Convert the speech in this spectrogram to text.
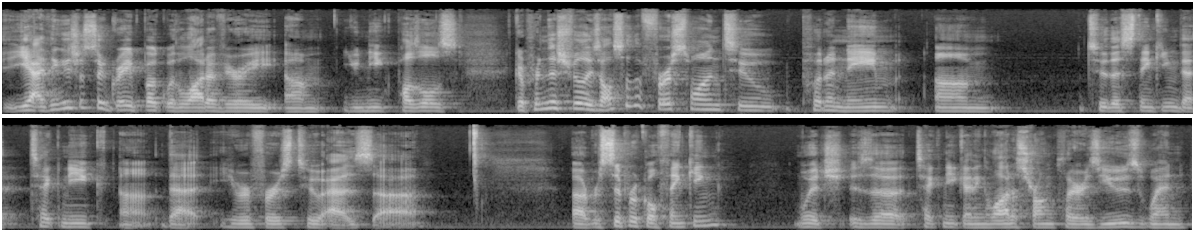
yeah, I think it's just a great book with a lot of very um, unique puzzles. Gaprindashvili is also the first one to put a name um, to this thinking that technique uh, that he refers to as uh, uh, reciprocal thinking, which is a technique I think a lot of strong players use when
